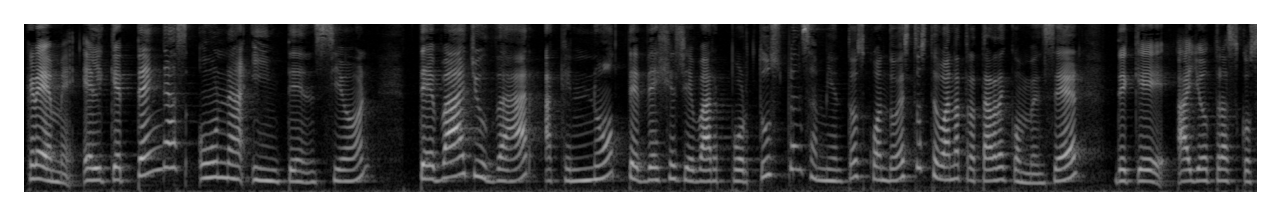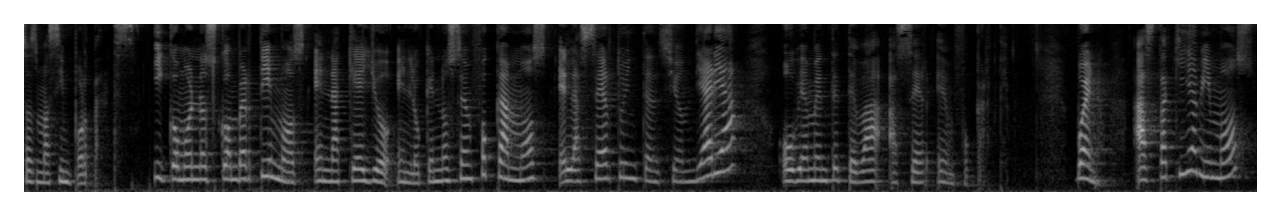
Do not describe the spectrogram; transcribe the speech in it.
Créeme, el que tengas una intención te va a ayudar a que no te dejes llevar por tus pensamientos cuando estos te van a tratar de convencer de que hay otras cosas más importantes. Y como nos convertimos en aquello en lo que nos enfocamos, el hacer tu intención diaria obviamente te va a hacer enfocarte. Bueno, hasta aquí ya vimos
